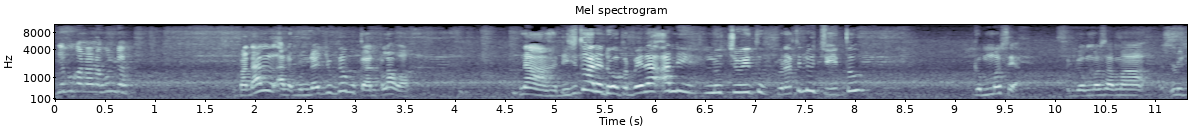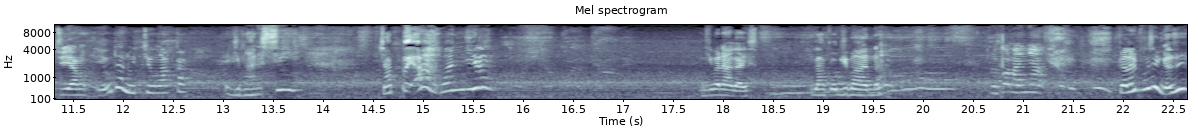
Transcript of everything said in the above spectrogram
Dia bukan anak bunda. padahal anak bunda juga bukan pelawak. Nah di situ ada dua perbedaan nih lucu itu. Berarti lucu itu gemes ya? Gemes sama lucu yang ya udah lucu ngakak. Eh, gimana sih? Capek ah anjir. Gimana guys lah kok gimana? Terus kok nanya, kalian pusing gak sih?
